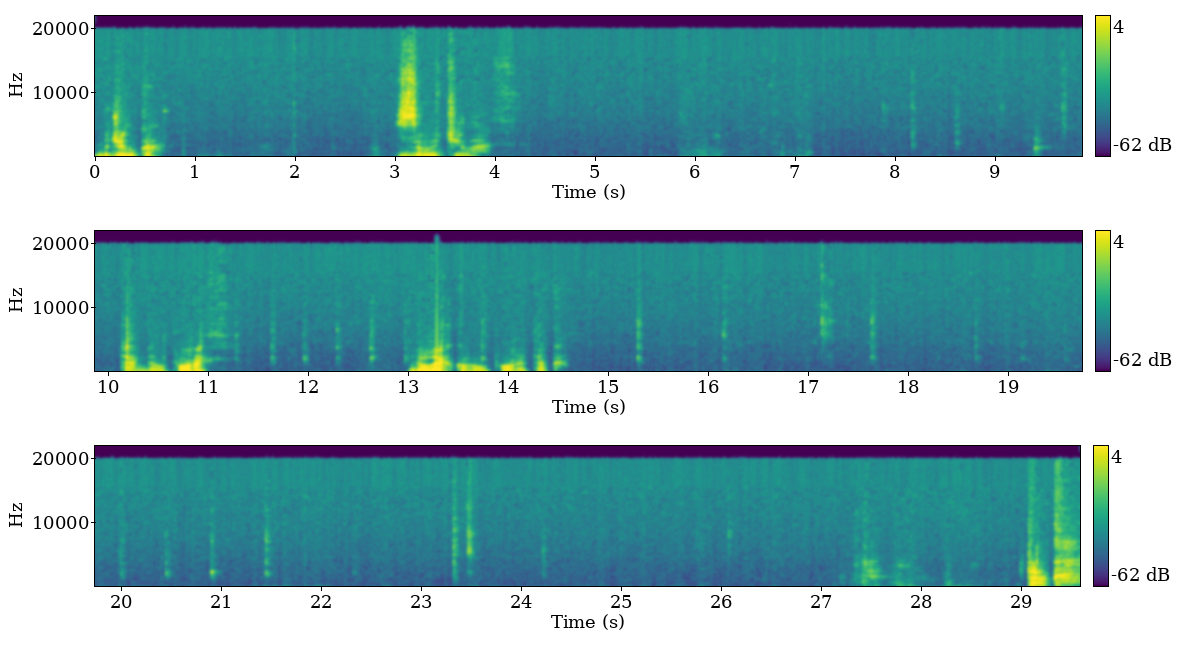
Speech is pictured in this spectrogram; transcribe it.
Бджілка залетіла. Так, до упора. До легкого упора, так. Так.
